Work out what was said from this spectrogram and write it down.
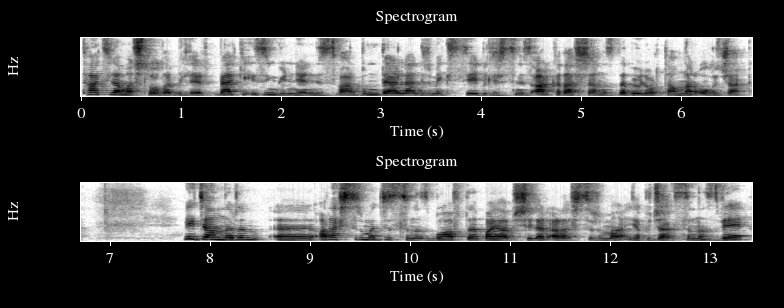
Tatil amaçlı olabilir. Belki izin günleriniz var. Bunu değerlendirmek isteyebilirsiniz. Arkadaşlarınızda böyle ortamlar olacak. Ve canlarım e, araştırmacısınız. Bu hafta bayağı bir şeyler araştırma yapacaksınız ve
